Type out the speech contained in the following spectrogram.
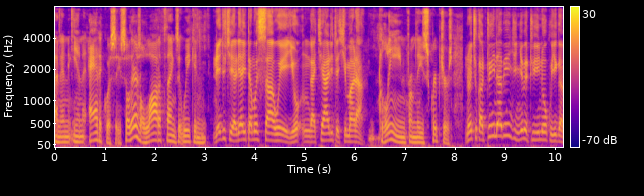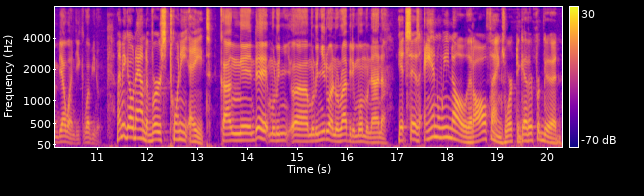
and an inadequacy. So there's a lot of things that we can n'ekyo kye yali ayitamu essaawa eyo nga kyali tekimala glean from these scriptures. n'ekyo kati tulina bingi nnyo bye tulina okuyiga mu byawandiikibwa bino Let me go down to verse 28. Ka ŋŋende mu lunyi- uh, mu lunyirwano lwa 28 It says, And we know that all things work together for good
